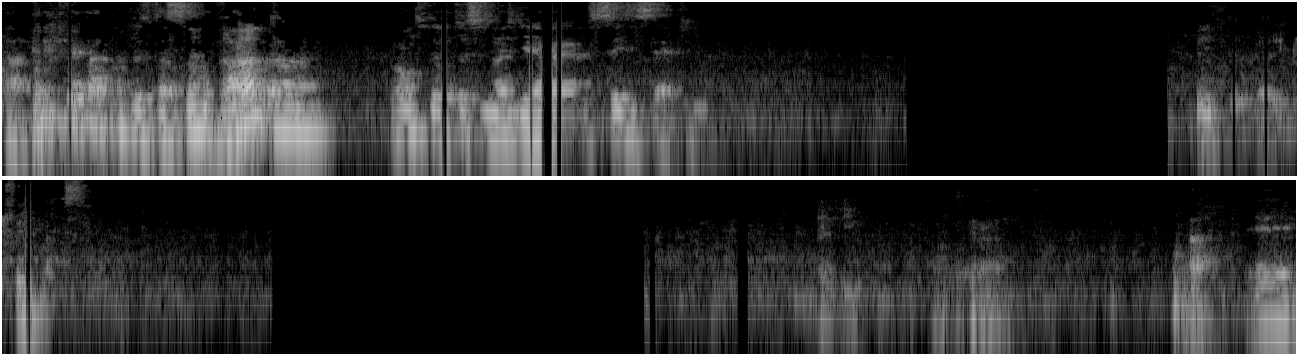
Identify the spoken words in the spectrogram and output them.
Tá, quando a gente vai estar com a apresentação, vai Aham. para um dos outros sinais de ECA 6 e 7. Né? Eita, peraí, que foi demais. Aqui. Tá. É,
